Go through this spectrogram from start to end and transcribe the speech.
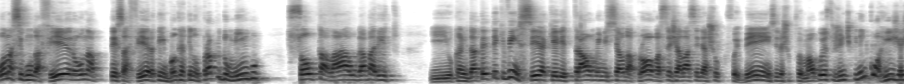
ou na segunda-feira, ou na terça-feira, tem banca aqui no próprio domingo, solta lá o gabarito. E o candidato tem que vencer aquele trauma inicial da prova, seja lá se ele achou que foi bem, se ele achou que foi mal. Conheço gente que nem corrige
